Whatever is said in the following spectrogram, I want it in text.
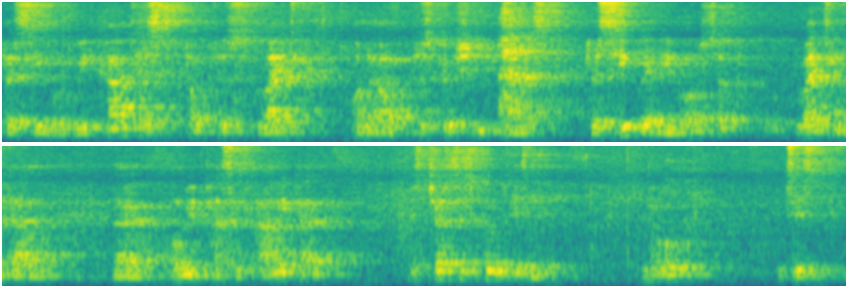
placebo? We can't, as doctors, write on our prescription pads placebo anymore, so writing down uh, homeopathic arnica is just as good, isn't it? No, it isn't.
